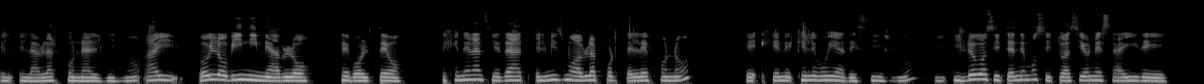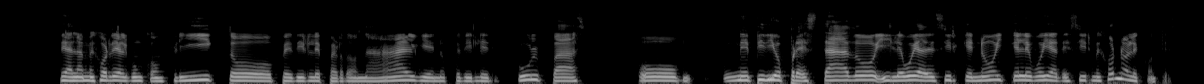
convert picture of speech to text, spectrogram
el, el hablar con alguien, ¿no? Ay, hoy lo vi ni me habló, se volteó, te genera ansiedad, el mismo hablar por teléfono eh, ¿qué le voy a decir? ¿no? Y, luego si tenemos situaciones ahí de, de a lo mejor de algún conflicto, pedirle perdón a alguien o pedirle disculpas, o me pidió prestado y le voy a decir que no, ¿y qué le voy a decir? Mejor no le contesto.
